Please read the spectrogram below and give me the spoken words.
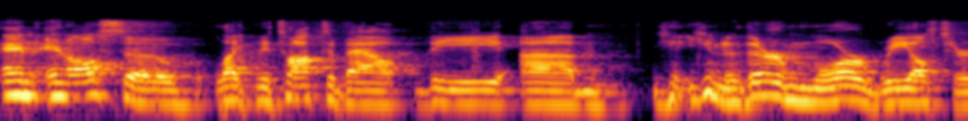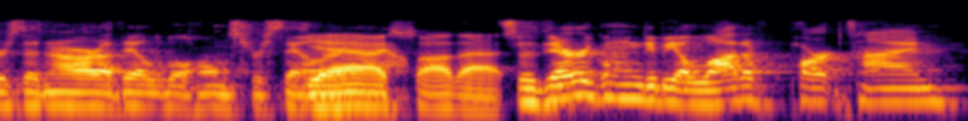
and and also like we talked about the um, you know there are more realtors than are available homes for sale yeah right i saw that. So there are going to be a lot of part-time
